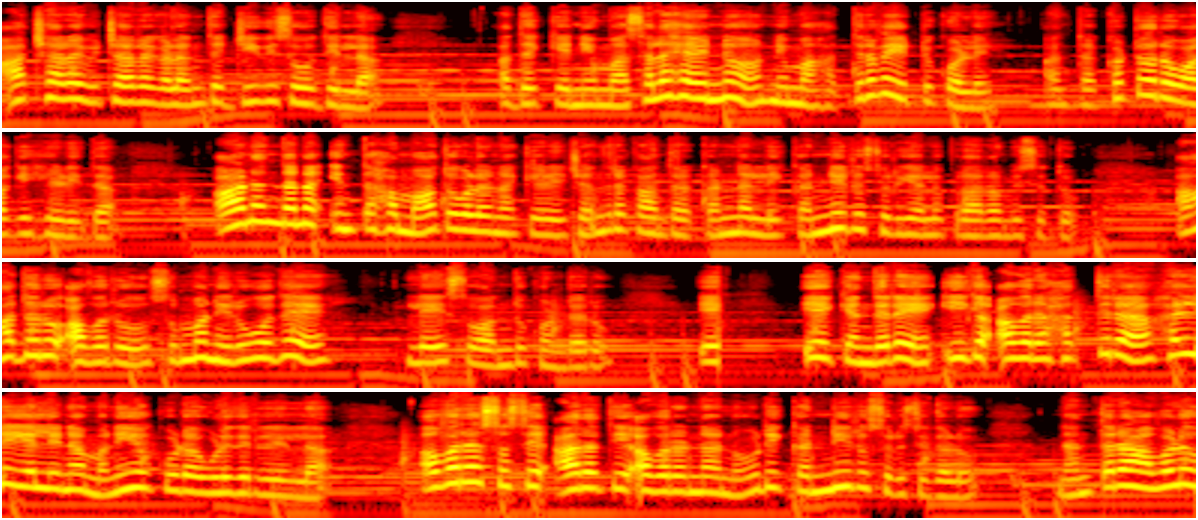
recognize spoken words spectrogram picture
ಆಚಾರ ವಿಚಾರಗಳಂತೆ ಜೀವಿಸುವುದಿಲ್ಲ. ಅದಕ್ಕೆ ನಿಮ್ಮ ಸಲಹೆಯನ್ನು ನಿಮ್ಮ ಹತ್ತಿರವೇ ಇಟ್ಟುಕೊಳ್ಳಿ ಅಂತ ಕಠೋರವಾಗಿ ಹೇಳಿದ ಆನಂದನ ಇಂತಹ ಮಾತುಗಳನ್ನು ಕೇಳಿ ಚಂದ್ರಕಾಂತರ ಕಣ್ಣಲ್ಲಿ ಕಣ್ಣೀರು ಸುರಿಯಲು ಪ್ರಾರಂಭಿಸಿತು. ಆದರೂ ಅವರು ಸುಮ್ಮನಿರುವುದೇ ಲೇಸು ಅಂದುಕೊಂಡರು. ಏಕೆಂದರೆ ಈಗ ಅವರ ಹತ್ತಿರ ಹಳ್ಳಿಯಲ್ಲಿನ ಮನೆಯೂ ಕೂಡ ಉಳಿದಿರಲಿಲ್ಲ. ಅವರ ಸೊಸೆ ಆರತಿ ಅವರನ್ನ ನೋಡಿ ಕಣ್ಣೀರು ಸುರಿಸಿದಳು. ನಂತರ ಅವಳು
